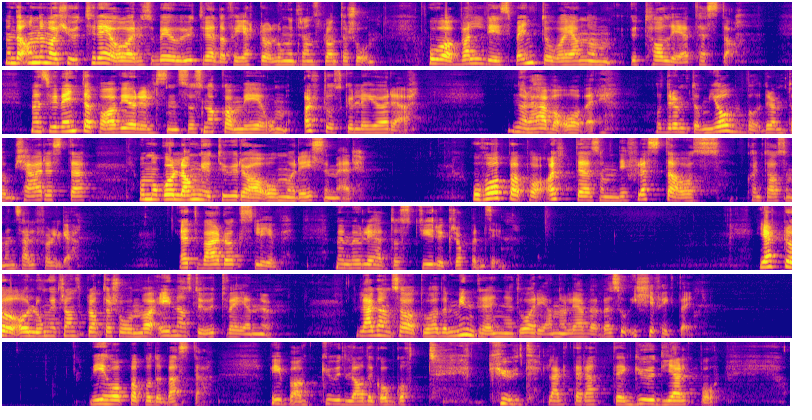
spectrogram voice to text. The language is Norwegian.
Men da Anne var 23 år, så ble hun utreda for hjerte- og lungetransplantasjon. Hun var veldig spent og var gjennom utallige tester. Mens vi venta på avgjørelsen, så snakka vi om alt hun skulle gjøre når dette var over. Hun drømte om jobb, hun drømte om kjæreste, om å gå lange turer og om å reise mer. Hun håper på alt det som de fleste av oss kan ta som en selvfølge. Et hverdagsliv med mulighet til å styre kroppen sin. Hjerte- og lungetransplantasjon var eneste utveien nå. Legene sa at hun hadde mindre enn et år igjen å leve hvis hun ikke fikk den. Vi håpa på det beste. Vi ba Gud la det gå godt. Gud legg til rette. Gud hjelp henne.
